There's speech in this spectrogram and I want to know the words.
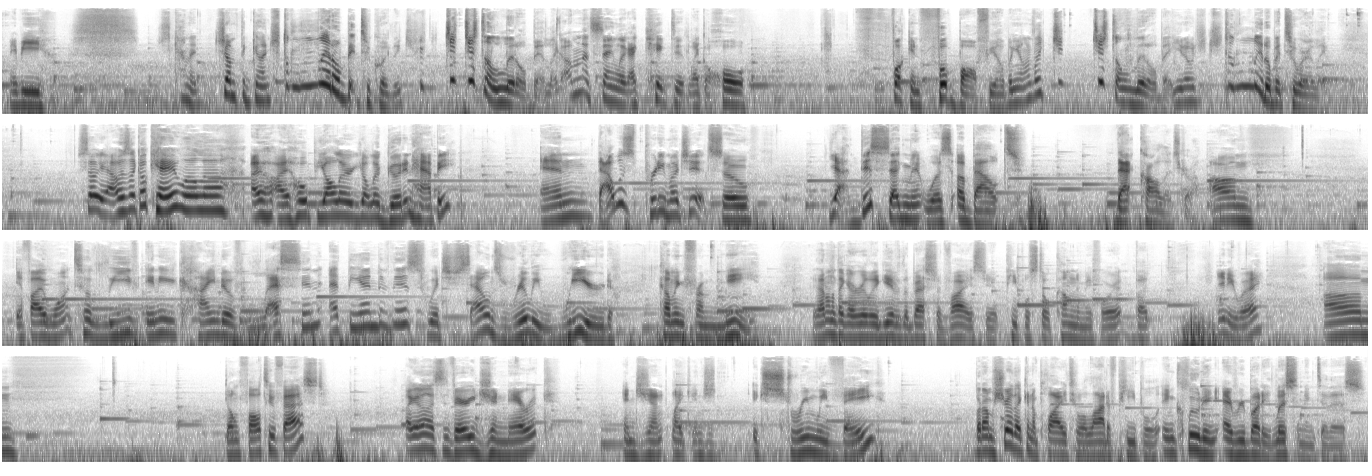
maybe just kind of jump the gun just a little bit too quickly. Just, just a little bit. Like, I'm not saying like I kicked it like a whole fucking football field, but you know, I was like just, just a little bit, you know, just a little bit too early. So yeah, I was like, okay, well, uh, I, I hope y'all are y'all are good and happy, and that was pretty much it. So, yeah, this segment was about that college girl. Um, if I want to leave any kind of lesson at the end of this, which sounds really weird coming from me, I don't think I really give the best advice. Yet people still come to me for it. But anyway, um, don't fall too fast. Like, I know that's very generic and gen- like and just extremely vague, but I'm sure that can apply to a lot of people, including everybody listening to this.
